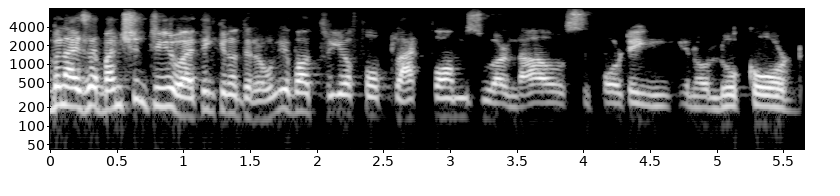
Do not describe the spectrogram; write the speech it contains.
I mean, as I mentioned to you, I think you know there are only about three or four platforms who are now supporting you know low code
